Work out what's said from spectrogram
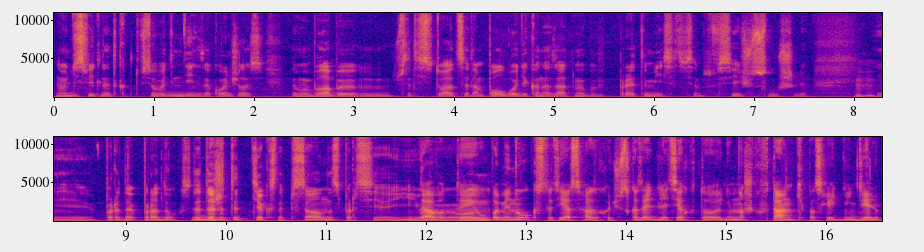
Но действительно, это как-то все в один день закончилось. Думаю, была бы эта ситуация там полгодика назад, мы бы про это месяц все, все еще слушали. И парадокс. Да даже ты текст написал на спорте. И да, вот он... ты упомянул, кстати, я сразу хочу сказать для тех, кто немножко в танке последнюю неделю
